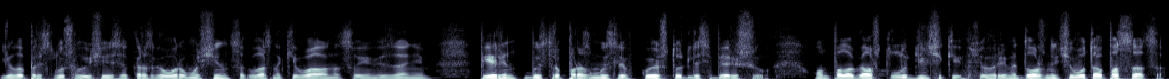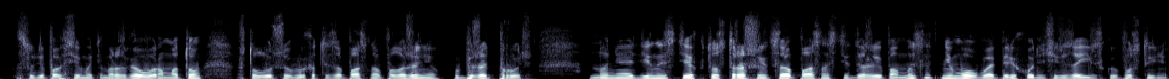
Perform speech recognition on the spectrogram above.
Ела, прислушивающаяся к разговору мужчин, согласно кивала над своим вязанием. Перин, быстро поразмыслив, кое-что для себя решил. Он полагал, что лудильщики все время должны чего-то опасаться, судя по всем этим разговорам о том, что лучший выход из опасного положения – убежать прочь. Но ни один из тех, кто страшится опасности, даже и помыслить не мог бы о переходе через Аильскую пустыню.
